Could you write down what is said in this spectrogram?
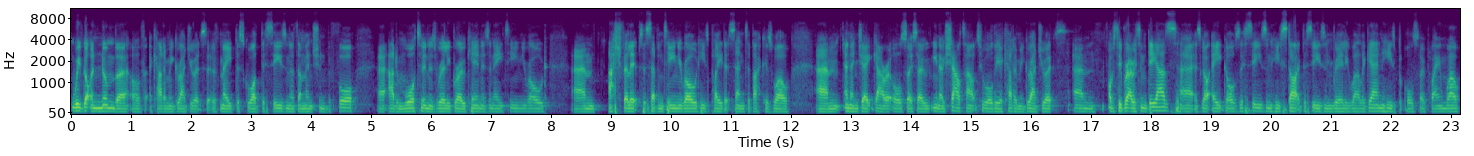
we've got a number of academy graduates that have made the squad this season, as I mentioned before. Uh, Adam Wharton has really broke in as an 18 year old. Um, Ash Phillips, a 17 year old, he's played at centre back as well. Um, and then Jake Garrett also. So, you know, shout out to all the academy graduates. Um, obviously, Brereton Diaz uh, has got eight goals this season. He started the season really well again. He's also playing well.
